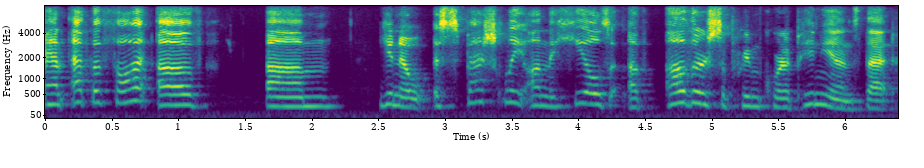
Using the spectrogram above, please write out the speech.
and at the thought of, um, you know, especially on the heels of other Supreme Court opinions that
